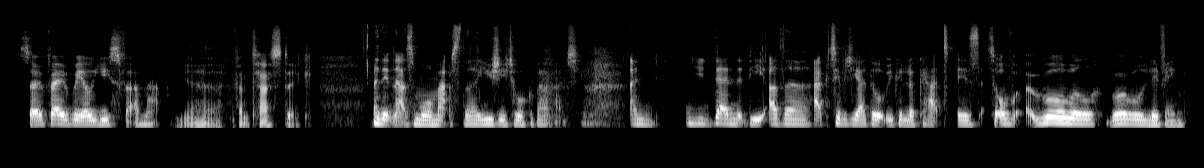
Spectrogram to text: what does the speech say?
So very real use for a map. Yeah, fantastic. I think that's more maps than I usually talk about, actually. And you, then the other activity I thought we could look at is sort of rural rural living.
